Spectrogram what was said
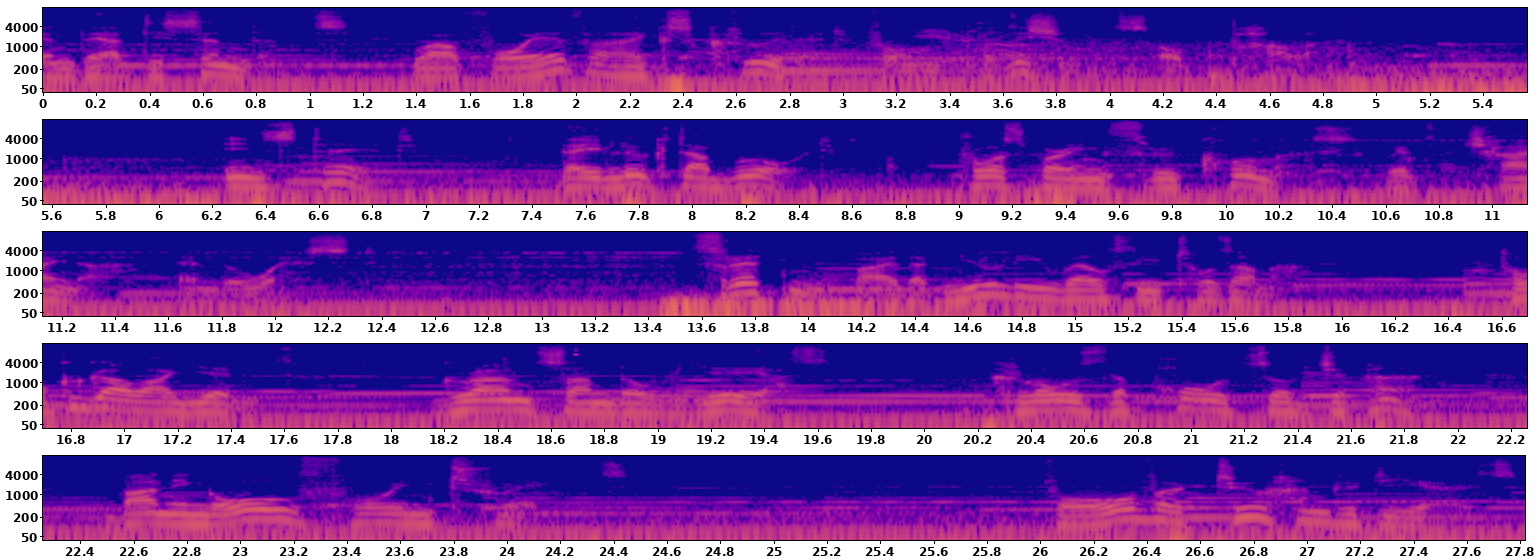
and their descendants were forever excluded from positions of power. Instead, they looked abroad, prospering through commerce with China and the West. Threatened by the newly wealthy Tozama, Tokugawa Iemitsu, grandson of Ieyasu, closed the ports of Japan, banning all foreign trade. For over 200 years,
